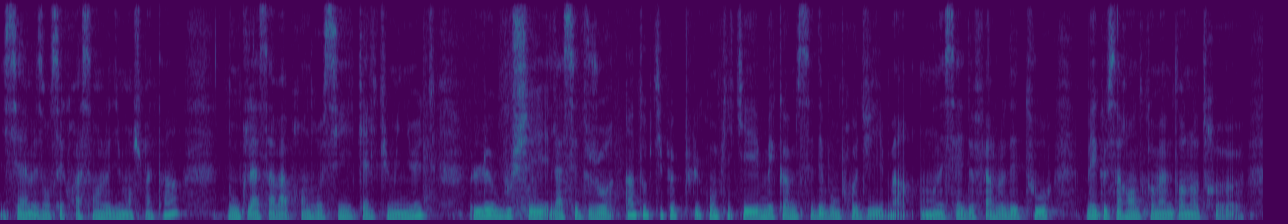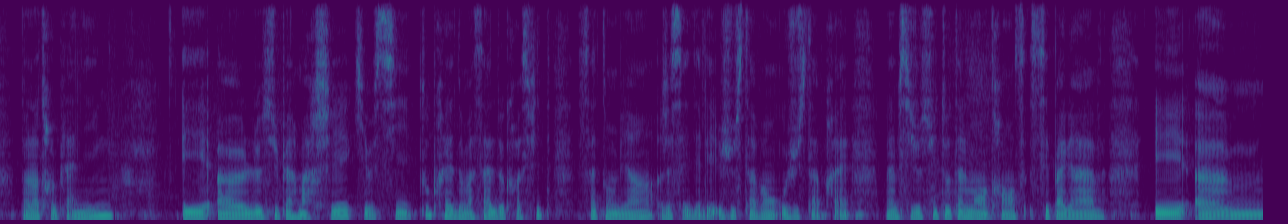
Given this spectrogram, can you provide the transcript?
ici à la maison c'est croissant le dimanche matin. Donc là ça va prendre aussi quelques minutes. Le boucher, là c'est toujours un tout petit peu plus compliqué, mais comme c'est des bons produits, ben, on essaye de faire le détour, mais que ça rentre quand même dans notre, dans notre planning. Et euh, le supermarché, qui est aussi tout près de ma salle de CrossFit, ça tombe bien. J'essaye d'aller juste avant ou juste après, même si je suis totalement en transe, c'est pas grave. Et euh,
